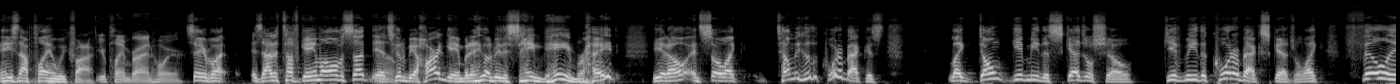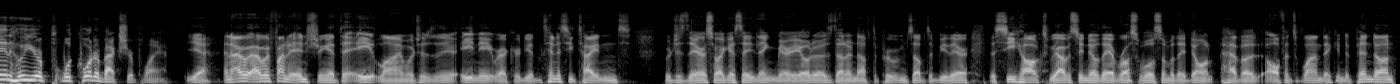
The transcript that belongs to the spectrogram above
and he's not playing Week Five. You're playing Brian Hoyer. Say you're playing, is that a tough game all of a sudden? Yeah, it's going to be a hard game, but it ain't going to be the same game, right? You know, and so like, tell me who the quarterback is. Like, don't give me the schedule show. Give me the quarterback schedule. Like, fill in who your what quarterbacks you're playing. Yeah, and I, I would find it interesting at the eight line, which is the eight and eight record. You have the Tennessee Titans, which is there, so I guess they think Mariota has done enough to prove himself to be there. The Seahawks, we obviously know they have Russell Wilson, but they don't have an offensive line they can depend on.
